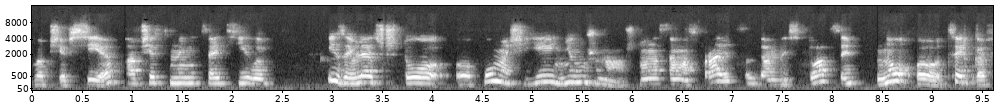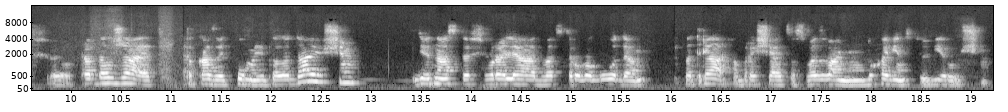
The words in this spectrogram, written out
вообще все общественные инициативы и заявляет, что э, помощь ей не нужна, что она сама справится в данной ситуации. Но э, церковь э, продолжает оказывать помощь голодающим. 19 февраля 22 года патриарх обращается с воззванием к духовенству верующим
